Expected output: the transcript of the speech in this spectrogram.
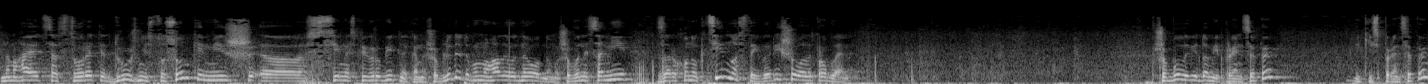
намагаються створити дружні стосунки між е, всіми співробітниками, щоб люди допомагали одне одному, щоб вони самі за рахунок цінностей вирішували проблеми. Щоб були відомі принципи, якісь принципи,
